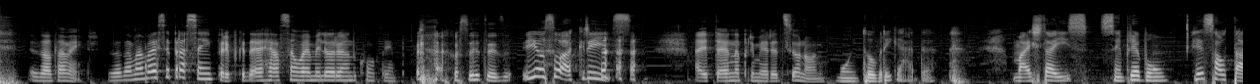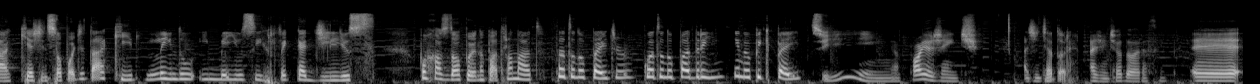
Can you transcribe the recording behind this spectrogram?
Exatamente. Exatamente. Mas vai ser para sempre, porque daí a reação vai melhorando com o tempo. com certeza. E eu sou a Cris. a eterna primeira de seu nome. Muito obrigada. Mas, Thaís, sempre é bom ressaltar que a gente só pode estar aqui lendo e-mails e recadilhos por causa do apoio no patronato, tanto no Patreon quanto no Padrim e no PicPay. Sim, apoia a gente. A gente adora. A gente adora sempre. É,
